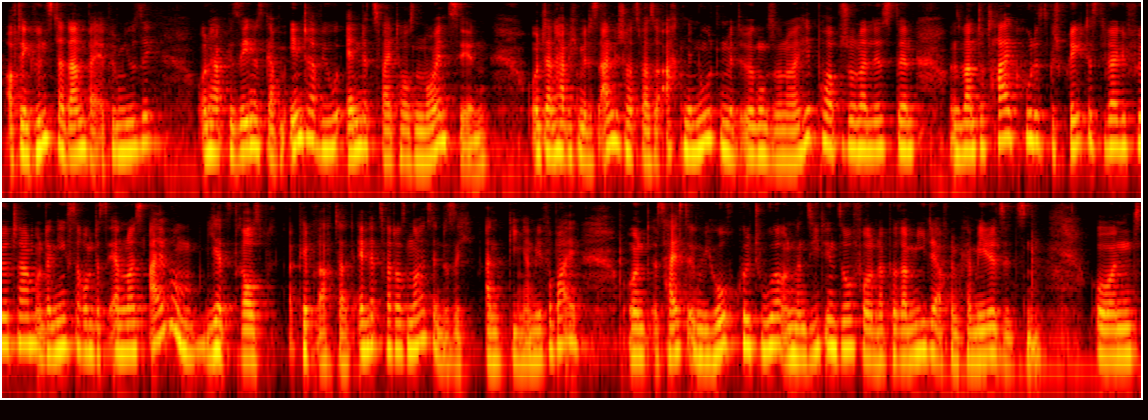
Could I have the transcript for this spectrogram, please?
auf den Künstler dann bei Apple Music und habe gesehen, es gab ein Interview Ende 2019. Und dann habe ich mir das angeschaut, es war so acht Minuten mit irgendeiner so Hip-Hop-Journalistin. Und es war ein total cooles Gespräch, das die da geführt haben. Und dann ging es darum, dass er ein neues Album jetzt rausgebracht hat, Ende 2019. Das ich, an, ging an mir vorbei. Und es heißt irgendwie Hochkultur und man sieht ihn so vor einer Pyramide auf einem Kamel sitzen. Und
